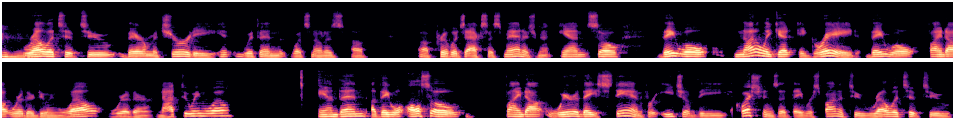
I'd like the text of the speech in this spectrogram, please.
mm-hmm. relative to their maturity within what's known as uh, uh, privileged access management. And so they will not only get a grade they will find out where they're doing well where they're not doing well. And then uh, they will also find out where they stand for each of the questions that they responded to relative to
